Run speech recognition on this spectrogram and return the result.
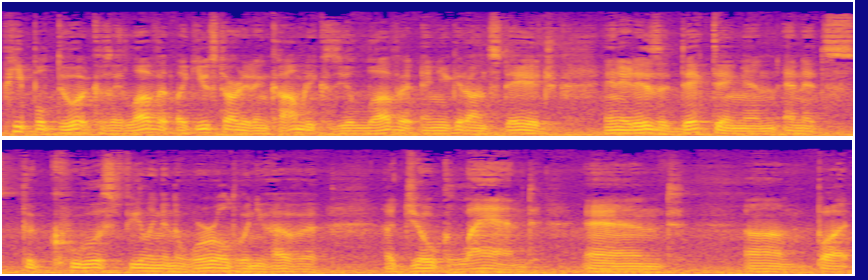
People do it because they love it. Like you started in comedy because you love it, and you get on stage, and it is addicting, and, and it's the coolest feeling in the world when you have a, a joke land. And um, but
